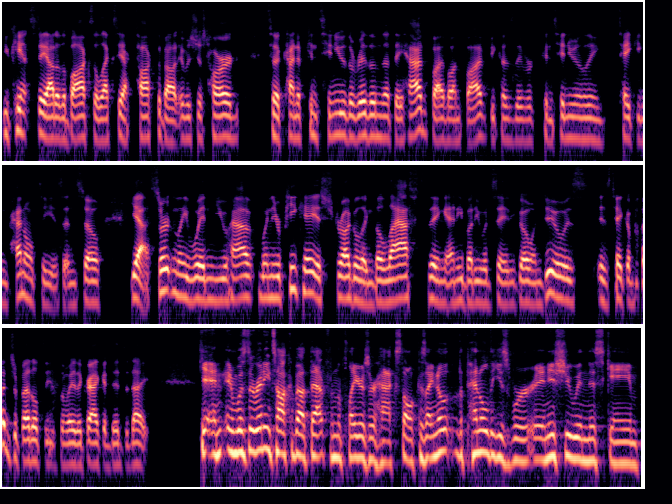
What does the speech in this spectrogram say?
you can't stay out of the box, Oleksiak talked about it was just hard to kind of continue the rhythm that they had five on five because they were continually taking penalties. And so, yeah, certainly when you have when your PK is struggling, the last thing anybody would say to go and do is is take a bunch of penalties the way the Kraken did tonight. Yeah, and, and was there any talk about that from the players or Hakstol? Because I know the penalties were an issue in this game.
